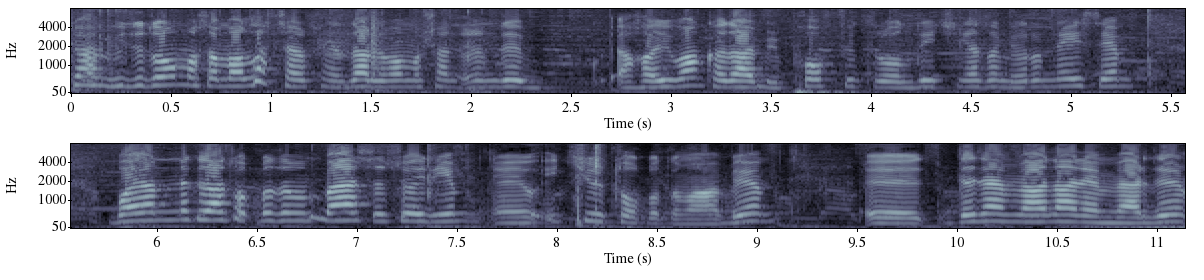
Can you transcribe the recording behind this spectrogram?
şu an videoda olmasam Allah çarpsın yazardım ama şu an önümde hayvan kadar bir pop filtre olduğu için yazamıyorum. Neyse. Bayramda ne kadar topladığımı ben size söyleyeyim. Ee, 200 topladım abi. Ee, dedem ve anneannem verdi.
